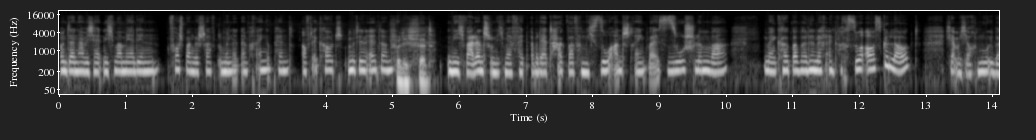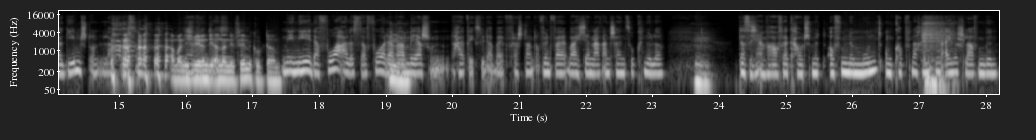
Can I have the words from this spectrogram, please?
Und dann habe ich halt nicht mal mehr den Vorspann geschafft und bin halt einfach eingepennt auf der Couch mit den Eltern. Völlig fett. Nee, ich war dann schon nicht mehr fett, aber der Tag war für mich so anstrengend, weil es so schlimm war. Mein Körper war danach einfach so ausgelaugt. Ich habe mich auch nur übergeben stundenlang. Also, Aber nicht Ja, während die anderen den Film geguckt haben. nee, nee, davor, alles davor. Mhm. Da waren wir ja schon halbwegs wieder bei Verstand. Auf jeden Fall war ich danach anscheinend so knülle, Mhm. dass ich einfach auf der Couch mit offenem Mund und Kopf nach hinten eingeschlafen bin.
